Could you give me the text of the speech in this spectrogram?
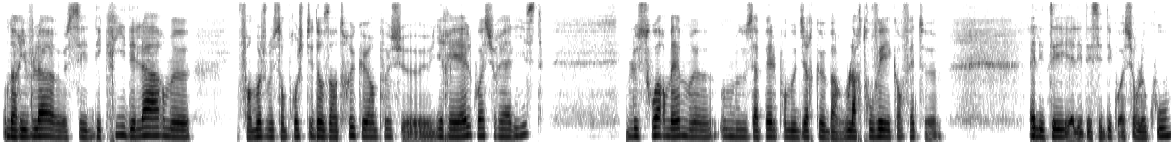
On arrive là, euh, c'est des cris, des larmes. Enfin, moi, je me sens projetée dans un truc un peu euh, irréel, quoi, surréaliste. Le soir même, euh, on nous appelle pour nous dire que ben on l'a retrouvée et qu'en fait euh, elle était elle est décédée quoi sur le coup.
